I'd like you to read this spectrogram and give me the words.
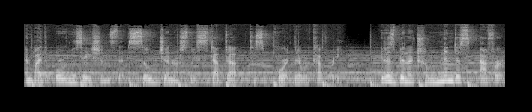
and by the organizations that so generously stepped up to support their recovery. It has been a tremendous effort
